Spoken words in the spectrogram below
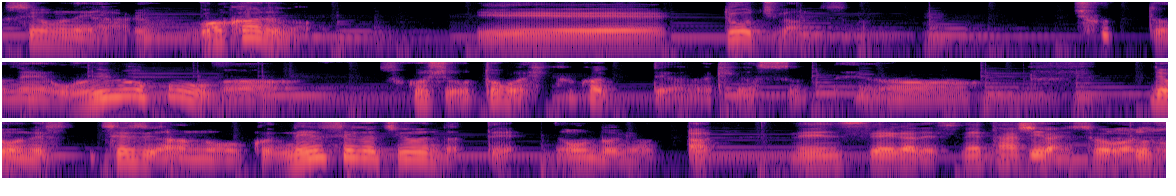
それもね。わかるの。えー、どう違うんですか？ちょっとね、お湯の方が少し音が低かったような気がするんだよな。でもね、先生、あの、これ年性が違うんだって、温度によってあ。年性がですね、確かにそうはそうそ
